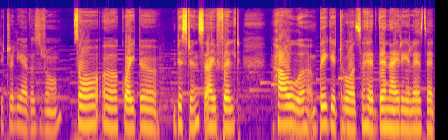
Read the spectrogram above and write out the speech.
Literally, I was wrong. Saw uh, quite a distance. I felt how big it was ahead. Then I realized that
